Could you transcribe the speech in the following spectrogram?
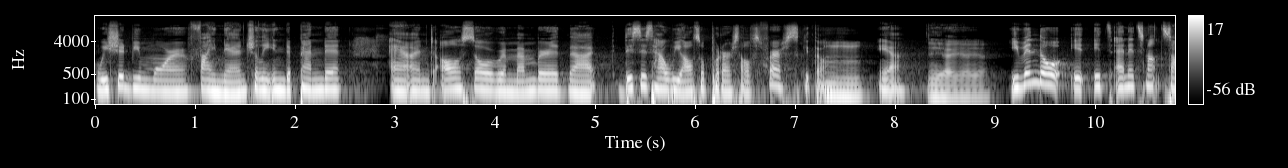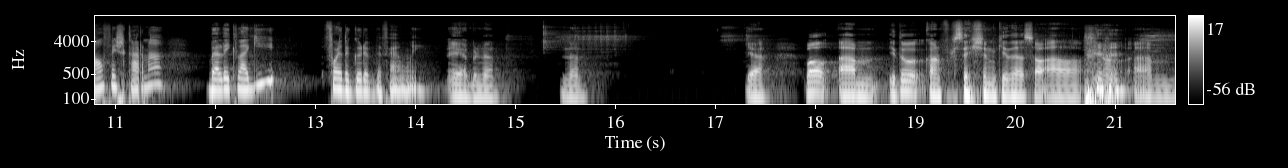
We should be more financially independent, and also remember that this is how we also put ourselves first. Gitu. Yeah Yeah, yeah, iya. even though it, it's and it's not selfish karena balik lagi for the good of the family. Iya benar benar. Ya, well um, itu conversation kita soal you know um,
